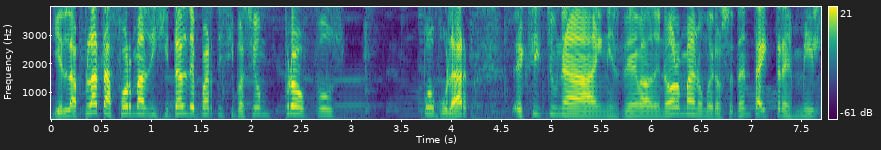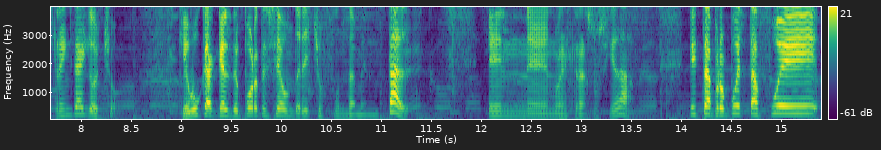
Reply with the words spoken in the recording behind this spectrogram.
Y en la plataforma digital de participación Profus Popular existe una iniciativa de norma número 73.038 que busca que el deporte sea un derecho fundamental en eh, nuestra sociedad. Esta propuesta fue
